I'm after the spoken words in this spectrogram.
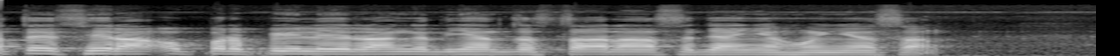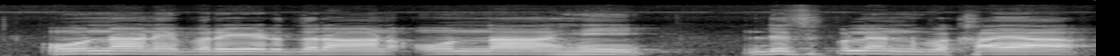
ਅਤੇ ਸਿਰਾਂ ਉੱਪਰ ਪੀਲੇ ਰੰਗ ਦੀਆਂ ਦਸਤਾਰਾਂ ਸਜਾਈਆਂ ਹੋਈਆਂ ਸਨ। ਉਹਨਾਂ ਨੇ ਪਰੇਡ ਦੌਰਾਨ ਉਹਨਾਂ ਹੀ ਡਿਸਪਲਿਨ ਵਿਖਾਇਆ,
